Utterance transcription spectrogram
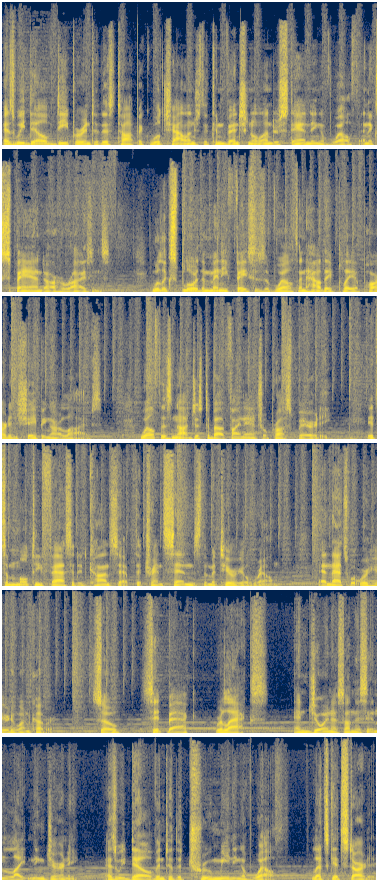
As we delve deeper into this topic, we'll challenge the conventional understanding of wealth and expand our horizons. We'll explore the many faces of wealth and how they play a part in shaping our lives. Wealth is not just about financial prosperity. It's a multifaceted concept that transcends the material realm. And that's what we're here to uncover. So, sit back, relax, and join us on this enlightening journey as we delve into the true meaning of wealth. Let's get started.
